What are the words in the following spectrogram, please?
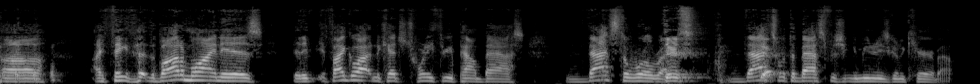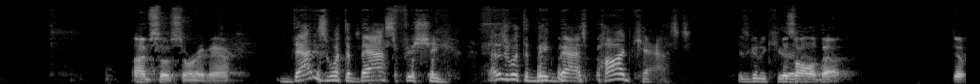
Uh, I think that the bottom line is that if, if I go out and catch a 23 pound bass, that's the world record. There's. That's yeah. what the bass fishing community is going to care about. I'm so sorry, Mac. That is what the bass fishing, that is what the Big Bass podcast is going to care It's about. all about. Yep.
